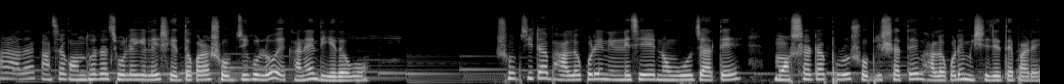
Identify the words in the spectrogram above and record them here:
আর আদার কাঁচা গন্ধটা চলে গেলে সেদ্ধ করা সবজিগুলো এখানে দিয়ে দেবো। সবজিটা ভালো করে নেড়ে চেড়ে নেব যাতে মশলাটা পুরো সবজির সাথে ভালো করে মিশে যেতে পারে।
